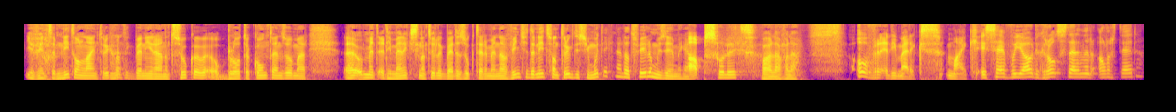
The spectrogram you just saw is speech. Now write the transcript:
Je vindt hem niet online terug, want ik ben hier aan het zoeken op blote kont en zo. Maar uh, met Eddie Merckx natuurlijk bij de zoektermen. En dan vind je er niets van terug, dus je moet echt naar dat Velomuseum gaan. Absoluut. Voilà, voilà. Over Eddie Merckx, Mike. Is hij voor jou de grootste renner aller tijden?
